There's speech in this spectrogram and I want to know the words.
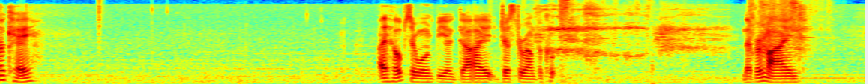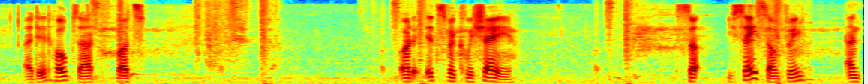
Okay. I hope there won't be a guy just around the co- Never mind. I did hope that, but... But it's the cliche. So, you say something, and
